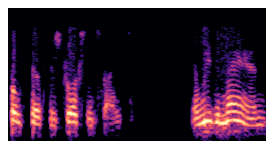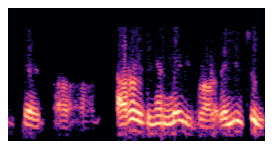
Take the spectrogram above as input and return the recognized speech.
Protest construction sites, and we demand that. Uh, I heard the young lady brought up, and you too,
